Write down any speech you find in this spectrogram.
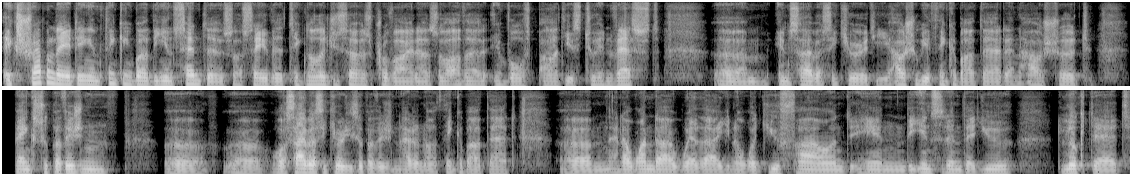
extrapolating and thinking about the incentives of, say, the technology service providers or other involved parties to invest um, in cybersecurity. How should we think about that, and how should bank supervision uh, uh, or cybersecurity supervision, I don't know, think about that. Um, and I wonder whether, you know, what you found in the incident that you looked at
